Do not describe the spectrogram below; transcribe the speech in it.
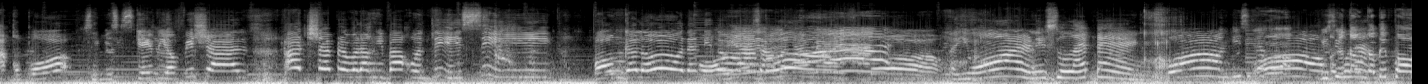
ako po, si Mrs. KB Official. At syempre walang iba kundi si Ponggalo. Nandito Oh, yes, namin si Bong. Ayun, is sleeping. Bong, gising na Bong. Gising mo na. gabi po!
